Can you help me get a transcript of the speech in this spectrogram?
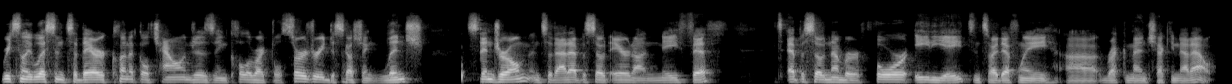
recently listened to their clinical challenges in colorectal surgery discussing Lynch syndrome. And so that episode aired on May 5th. It's episode number 488. And so I definitely uh, recommend checking that out.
